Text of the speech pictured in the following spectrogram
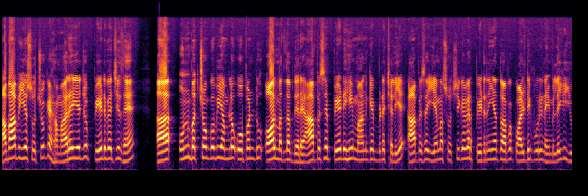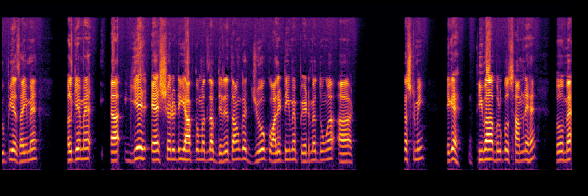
अब आप ये सोचो कि हमारे ये जो पेड बैचेज हैं आ, उन बच्चों को भी हम लोग ओपन टू ऑल मतलब दे रहे हैं। आप इसे पेड ही मान के बेटे चलिए। आप इसे ये मत सोचिए कि अगर पेड नहीं है तो आपको क्वालिटी पूरी नहीं मिलेगी। यूपीएसआई में बल्कि मैं आ, ये एश्योरिटी आपको मतलब दे देता हूँ कि जो क्वालिटी में पेड में दूँगा ट्रस्ट मी ठीक है? थीवा बिल्कुल सामने है तो मैं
